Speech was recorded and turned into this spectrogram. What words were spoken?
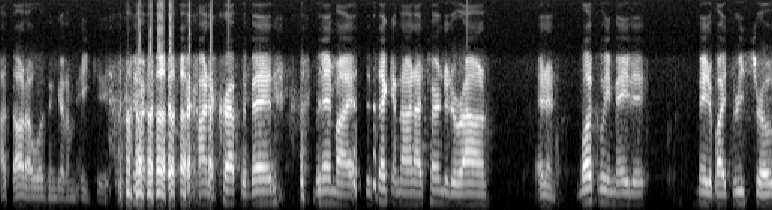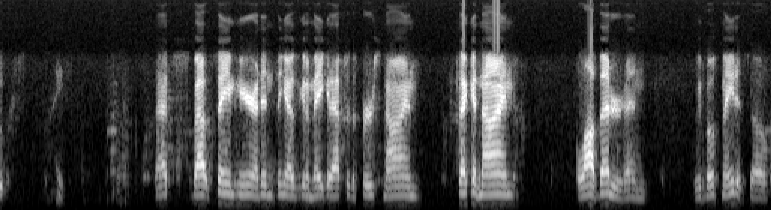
I thought I wasn't gonna make it. I kind of crapped the bed. But then my the second nine, I turned it around, and then luckily made it. Made it by three strokes. Nice. That's about same here. I didn't think I was gonna make it after the first nine. Second nine, a lot better, and we both made it. So.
